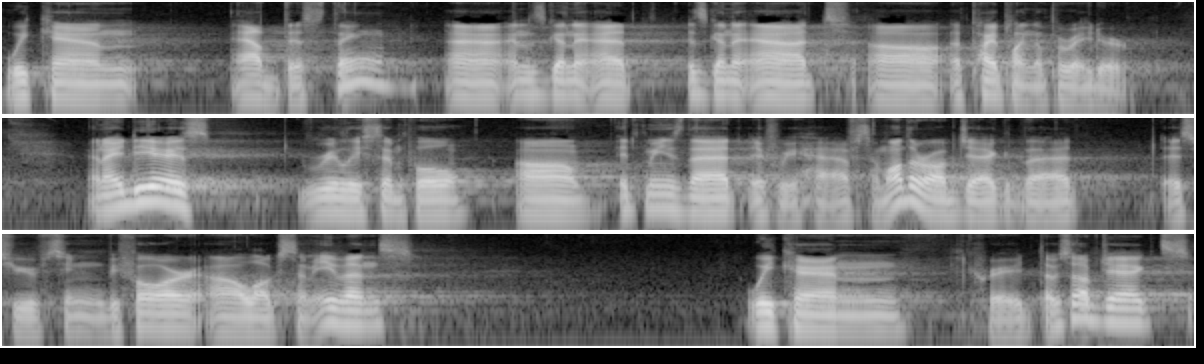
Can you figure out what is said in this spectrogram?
we can add this thing, uh, and it's going to add, it's gonna add uh, a pipeline operator. An idea is really simple. Um, it means that if we have some other object that, as you've seen before, uh, logs some events, we can create those objects,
